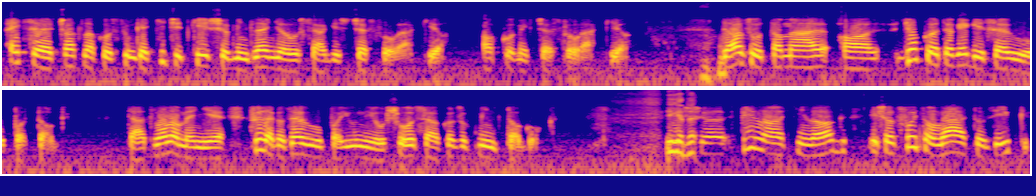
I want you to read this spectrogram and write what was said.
Egyszerre csatlakoztunk egy kicsit később, mint Lengyelország és Csehszlovákia. Akkor még Csehszlovákia. De azóta már a, gyakorlatilag egész Európa tag. Tehát valamennyi, főleg az Európai Uniós országok, azok mind tagok. Igen, és de... pillanatnyilag, és az folyton változik,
